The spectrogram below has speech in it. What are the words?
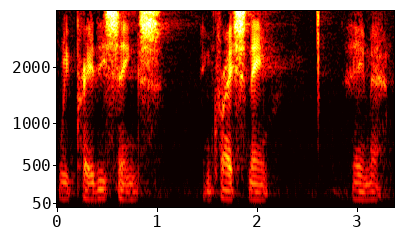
We pray these things in Christ's name. Amen.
